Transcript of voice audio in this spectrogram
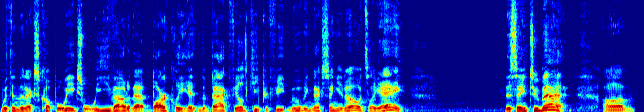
within the next couple weeks, weave out of that Barkley hit in the backfield, keep your feet moving. Next thing you know, it's like, hey, this ain't too bad. Um,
